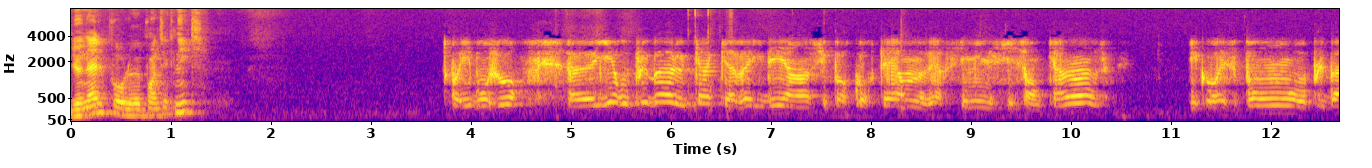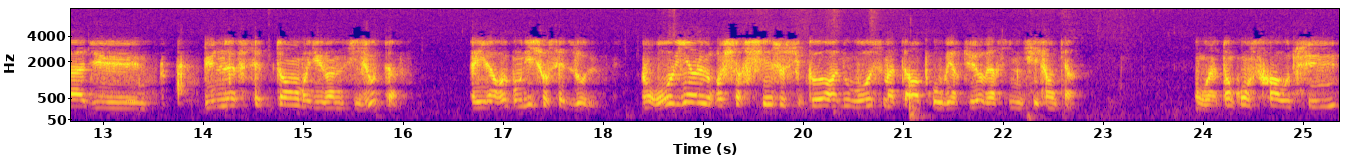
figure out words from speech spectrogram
Lionel pour le point technique? Oui, bonjour. Hier au plus bas, le CAC a validé un support court terme vers 6615 qui correspond au plus bas du, du 9 septembre et du 26 août. Et il a rebondi sur cette zone. On revient le rechercher, ce support, à nouveau ce matin pour ouverture vers 6615. Donc voilà, tant qu'on sera au-dessus,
